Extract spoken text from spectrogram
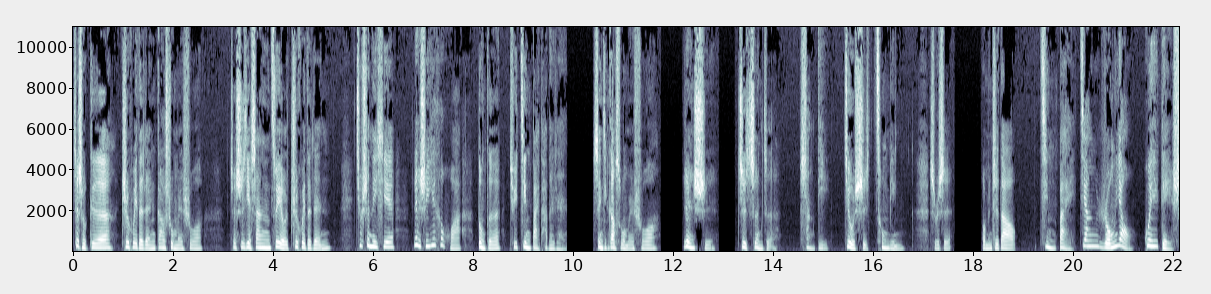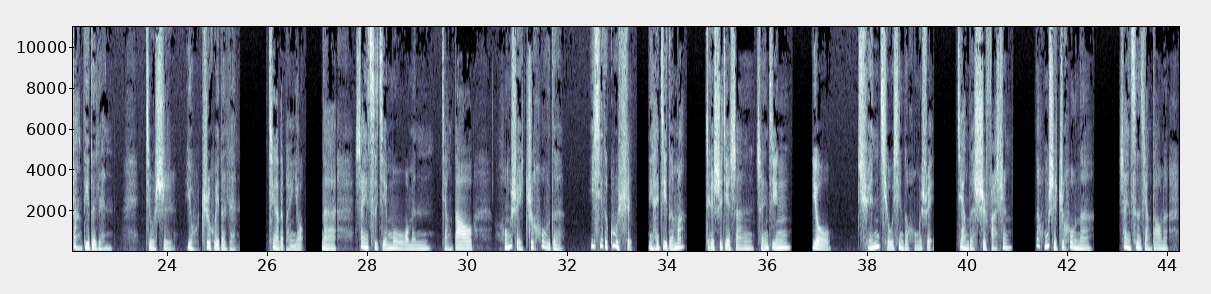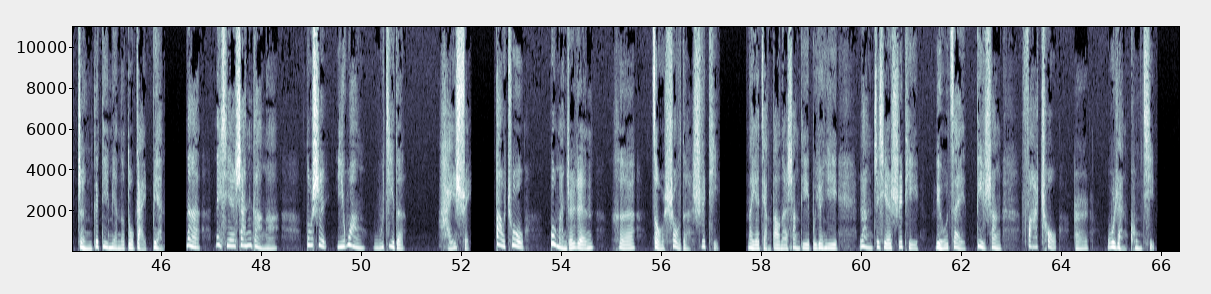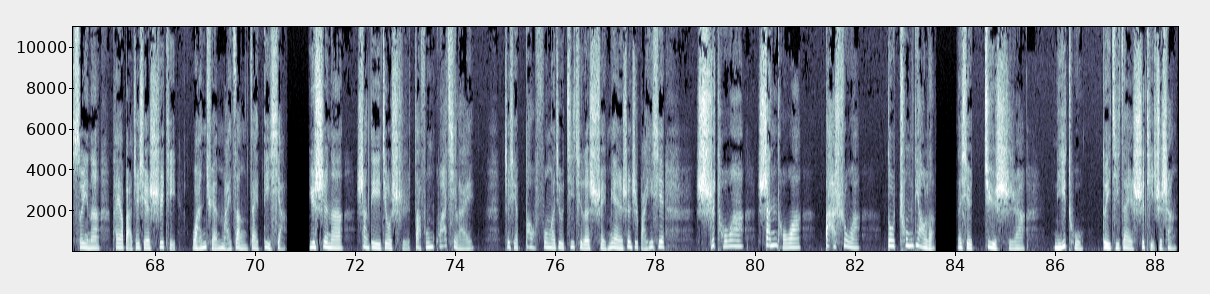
这首歌，智慧的人告诉我们说，这世界上最有智慧的人，就是那些认识耶和华、懂得去敬拜他的人。圣经告诉我们说，认识至圣者上帝就是聪明，是不是？我们知道，敬拜将荣耀归给上帝的人，就是有智慧的人。亲爱的朋友，那上一次节目我们讲到洪水之后的一些的故事，你还记得吗？这个世界上曾经有全球性的洪水这样的事发生。那洪水之后呢？上一次讲到呢，整个地面呢都改变。那那些山岗啊，都是一望无际的海水，到处布满着人和走兽的尸体。那也讲到呢，上帝不愿意让这些尸体留在地上发臭而污染空气，所以呢，他要把这些尸体完全埋葬在地下。于是呢，上帝就使大风刮起来。这些暴风啊，就激起了水面，甚至把一些石头啊、山头啊、大树啊都冲掉了。那些巨石啊、泥土堆积在尸体之上。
